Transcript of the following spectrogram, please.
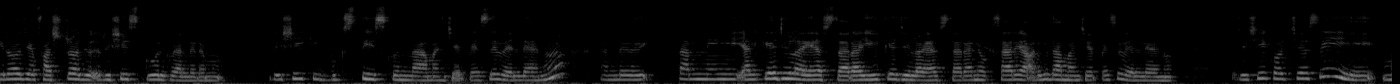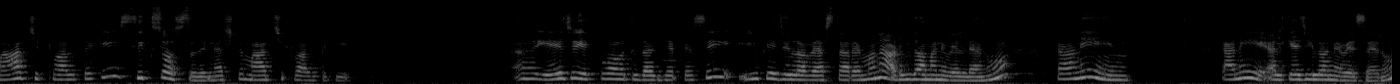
ఈరోజు ఫస్ట్ రోజు రిషి స్కూల్కి వెళ్ళడము. రిషికి బుక్స్ తీసుకుందామని చెప్పేసి వెళ్ళాను. అండ్ తన్ని ఎల్కేజీలో వేస్తారా యూకేజీలో వేస్తారా అని ఒకసారి అడుగుదామని చెప్పేసి వెళ్ళాను. రిషికి వచ్చేసి మార్చ్ ట్వెల్త్కి సిక్స్ వస్తుంది నెక్స్ట్ మార్చ్ ట్వెల్త్కి. ఏజ్ ఎక్కువ అవుతుంది అని చెప్పేసి యూకేజీలో వేస్తారేమో అని అడుగుదామని వెళ్ళాను. కానీ కానీ ఎల్కేజీలోనే వేశారు.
